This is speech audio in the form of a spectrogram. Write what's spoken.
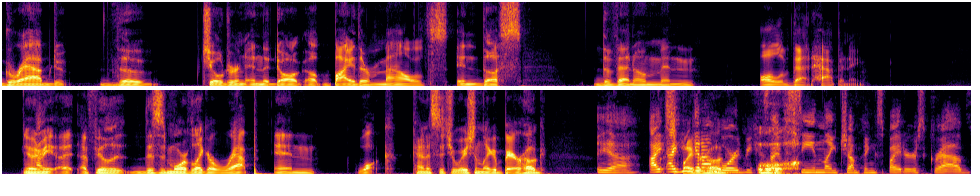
grabbed the children and the dog up by their mouths and thus the venom and all of that happening. You know what I, mean? I, I feel that this is more of like a wrap and walk kind of situation, like a bear hug. Yeah, I, I can get on hug? board because I've Oh. seen like jumping spiders grab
